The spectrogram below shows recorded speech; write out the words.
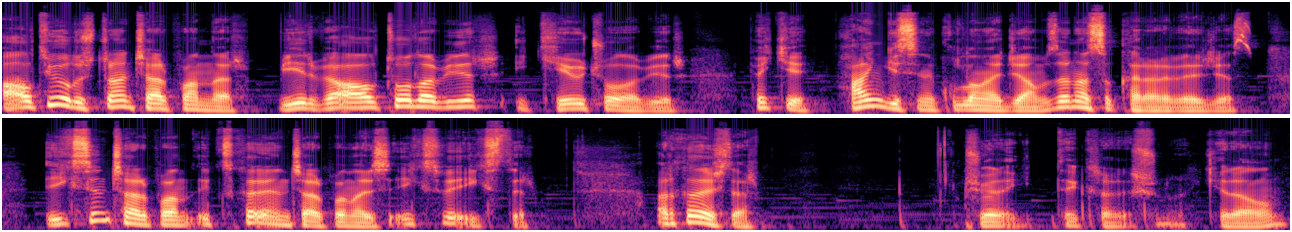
6'yı oluşturan çarpanlar 1 ve 6 olabilir, 2'ye 3 olabilir. Peki hangisini kullanacağımıza nasıl karar vereceğiz? X'in çarpan, x karenin çarpanları ise x ve x'tir. Arkadaşlar şöyle tekrar şunu geri alalım.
